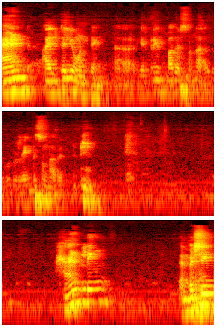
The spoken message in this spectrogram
And I'll tell you one thing. Uh, ஏற்கனவே ஃபாதர் சொன்னார் அது ஒரு லைன் சொன்னார் handling a machine,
